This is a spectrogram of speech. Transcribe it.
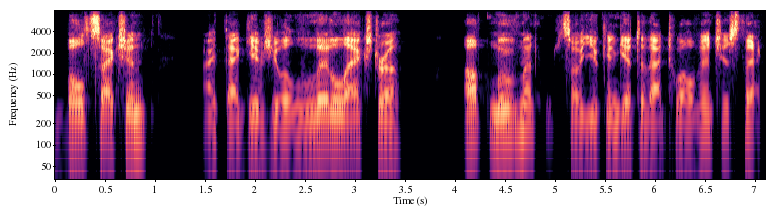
bolt section. Right, that gives you a little extra up movement so you can get to that 12 inches thick.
